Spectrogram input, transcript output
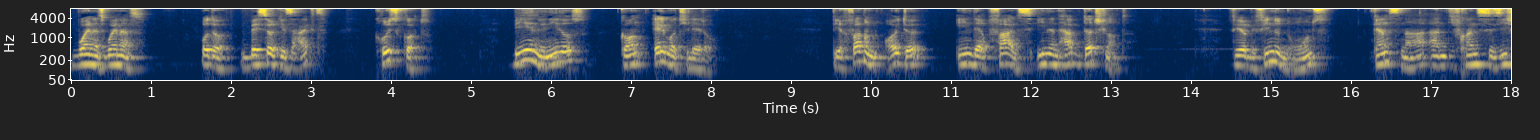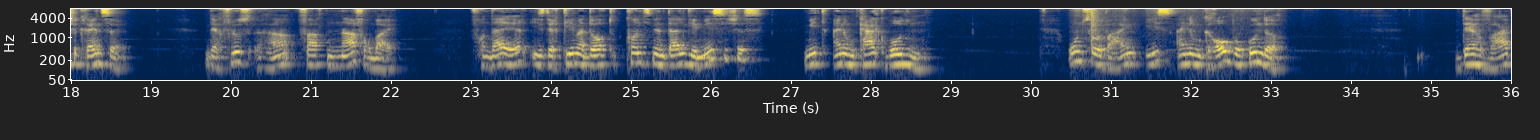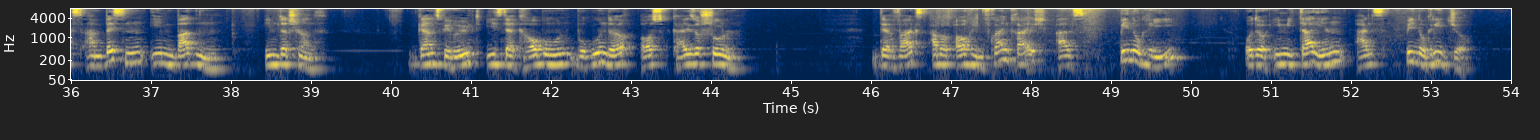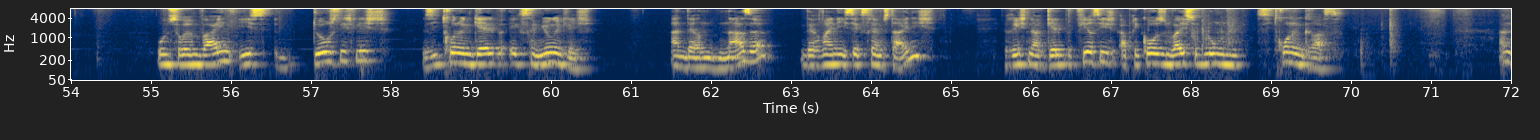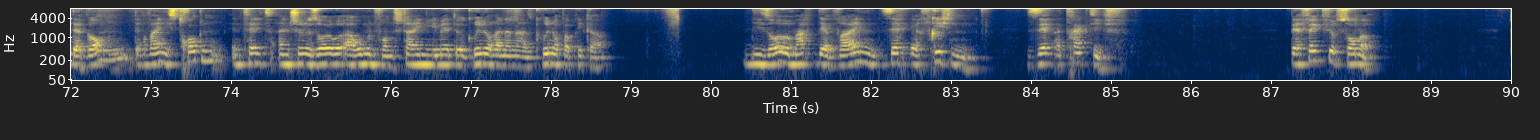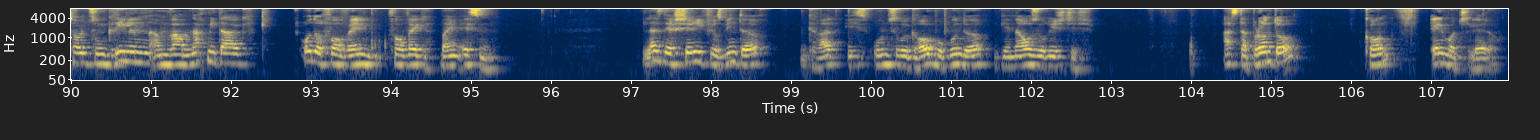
Buenas, buenas. Oder besser gesagt, Grüß Gott. Bienvenidos con El Mochilero. Wir fahren heute in der Pfalz innerhalb Deutschland. Wir befinden uns ganz nah an die französische Grenze. Der Fluss Rhin fährt nah vorbei. Von daher ist der Klima dort kontinental gemäßigtes mit einem Kalkboden. Unser Wein ist einem Grauburgunder. Der wächst am besten im Baden, in Deutschland. Ganz berühmt ist der Grauburgunder aus Kaiserstuhl. Der wächst aber auch in Frankreich als Pinot Gris oder in Italien als Pinot Grigio. Unser Wein ist durchsichtig, zitronengelb, extrem jugendlich. An der Nase, der Wein ist extrem stylisch, riecht nach gelbe Pfirsich, Aprikosen, weiße Blumen, Zitronengras. An der Gaumen, der Wein ist trocken, enthält eine schöne Säure, Aromen von Stein, Limette, grüner Ananas, grüner Paprika. Die Säure macht der Wein sehr erfrischend, sehr attraktiv. Perfekt für Sommer. Toll zum Grillen am warmen Nachmittag oder vorweg, vorweg beim Essen. Lass der Sherry fürs Winter, grad ist unsere Grauburgunder genauso richtig. Hasta pronto con El Mochilero.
